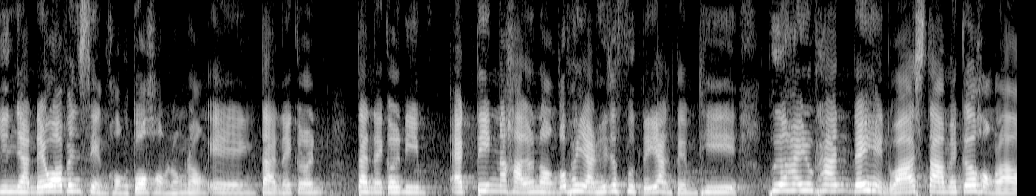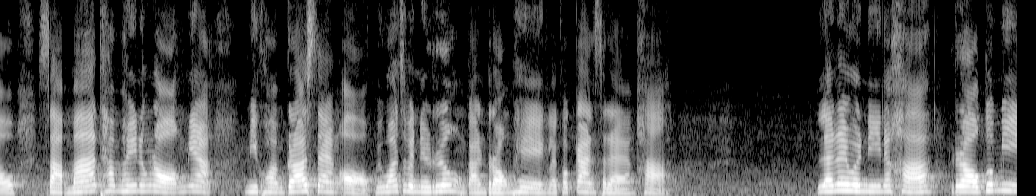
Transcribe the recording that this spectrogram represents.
ยืนยันได้ว่าเป็นเสียงของตัวของน้อง ๆ เอง แต่ในกรณี แต่ในกรณี acting นะคะน้องๆก็พยายามที่จะฝึกได้อย่างเต็มที่ เพื่อให้ทุกท่านได้เห็นว่า Star Maker ของเรา สามารถทำให้น้องๆเนี่ยมีความกล้าแสดงออก ไม่ว่าจะเป็นในเรื่องของการร้องเพลง และก็การแสดงค่ะ และในวันนี้นะคะ เราก็มี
